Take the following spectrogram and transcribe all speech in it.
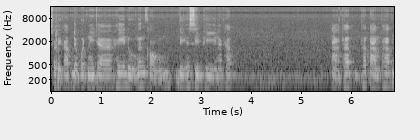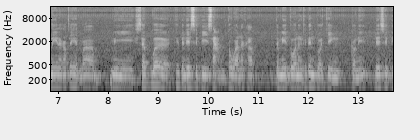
สวัสดีครับ เดี๋ยวบทนี้จะให้ดูเรื่องของ DHCP นะครับอ่าถ้าถ้าตามภาพนี้นะครับจะเห็นว่ามีเซิร์ฟเวอร์ที่เป็น DHCP 3 ตัวนะครับ จะมีตัวหนึ่งที่เป็นตัวจริง ตัวนี้ DHCP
